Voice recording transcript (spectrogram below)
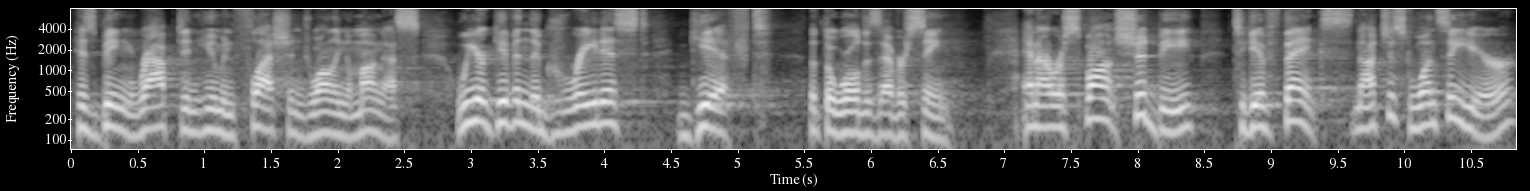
his being wrapped in human flesh and dwelling among us, we are given the greatest gift that the world has ever seen. And our response should be to give thanks, not just once a year,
